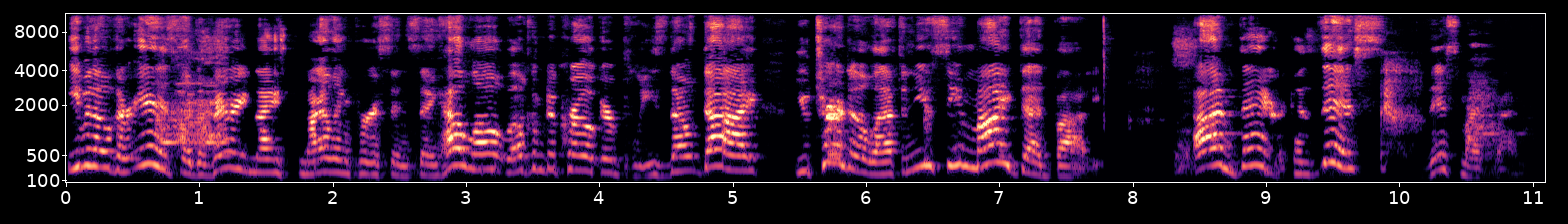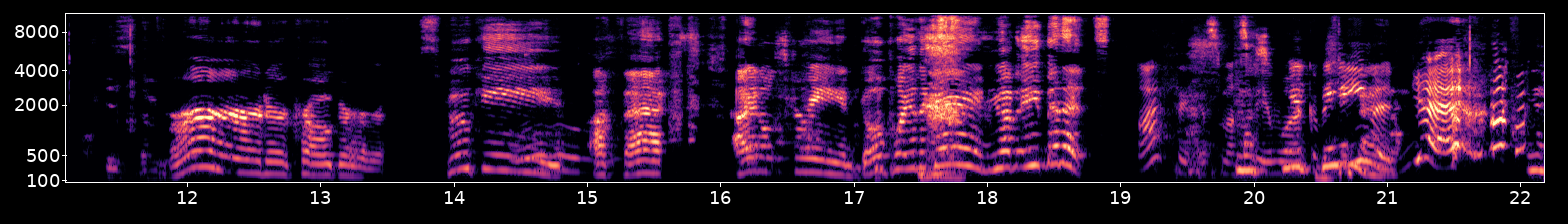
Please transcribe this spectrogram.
even though there is like a ah. very nice smiling person saying, Hello, welcome to Kroger, please don't die, you turn to the left and you see my dead body. I'm there because this, this, my friend, is the murder Kroger. Spooky Ooh. effects, title screen. Go play the game. You have eight minutes. I think this must, Must be a be work a of a demon. demon. Yeah, Yeah.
